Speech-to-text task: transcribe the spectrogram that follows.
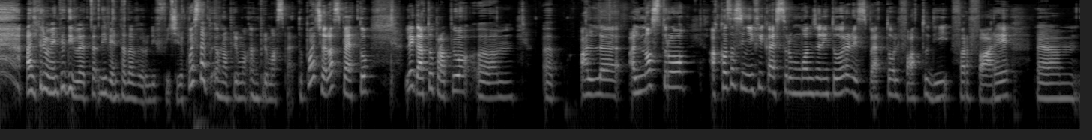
altrimenti diventa, diventa, davvero difficile. Questo è, primo, è, un primo aspetto. Poi c'è l'aspetto legato proprio um, uh, al, al, nostro, a cosa significa essere un buon genitore rispetto al fatto di far fare um,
